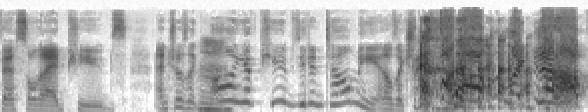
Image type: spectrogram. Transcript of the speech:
first saw that I had pubes, and she was like, Mm. "Oh, you have pubes. You didn't tell me." And I was like, "Shut the fuck up! Like shut up!"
